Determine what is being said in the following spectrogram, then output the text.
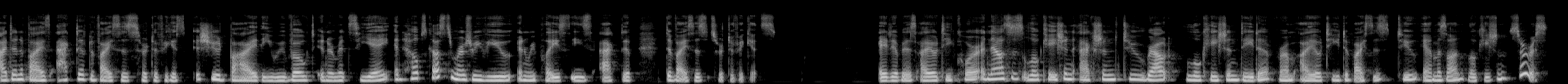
identifies active devices certificates issued by the revoked intermediate CA and helps customers review and replace these active devices certificates. AWS IoT Core announces location action to route location data from IoT devices to Amazon Location Service.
